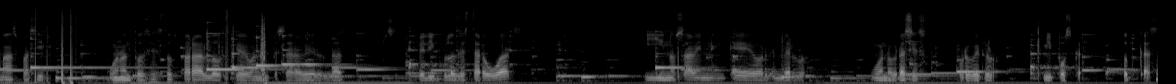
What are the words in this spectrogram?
más fácil. Bueno, entonces esto es para los que van a empezar a ver las películas de Star Wars y no saben en qué orden verlo. Bueno, gracias por verlo, mi podcast.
